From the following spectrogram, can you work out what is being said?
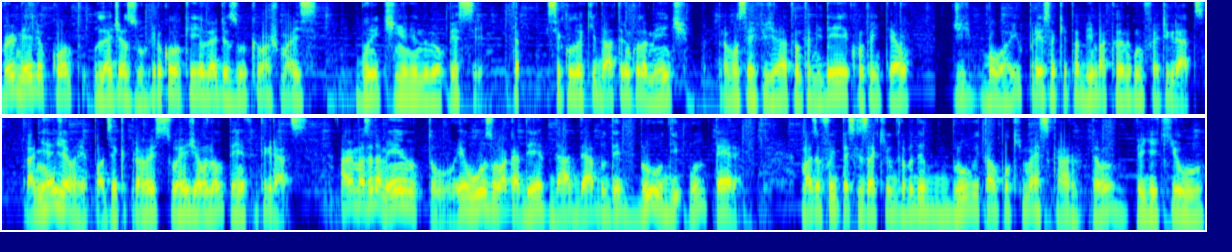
vermelho quanto o LED azul. Eu coloquei o LED azul que eu acho mais bonitinho ali no meu PC. Então, esse cooler aqui dá tranquilamente para você refrigerar tanto AMD quanto a Intel de boa. E o preço aqui tá bem bacana com frete grátis. Para minha região, né? Pode ser que para sua região não tenha frete grátis. Armazenamento. Eu uso um HD da WD Blue de 1TB. Mas eu fui pesquisar aqui o WD Blue e tá um pouquinho mais caro. Então peguei aqui o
